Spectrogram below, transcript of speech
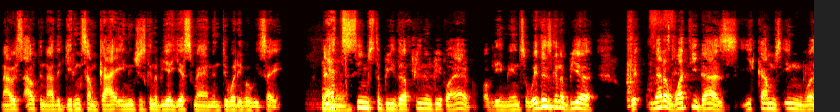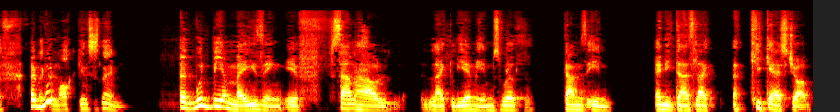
Now he's out and now they're getting some guy in who's just going to be a yes man and do whatever we say. That Mm. seems to be the opinion people have of Liam Neeson. So whether he's going to be a no matter what he does, he comes in with It like would a mark against his name. it would be amazing if somehow like Liam Hemsworth comes in and he does like a kick-ass job.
